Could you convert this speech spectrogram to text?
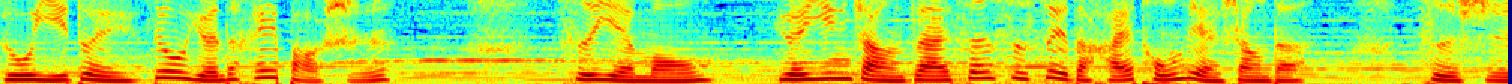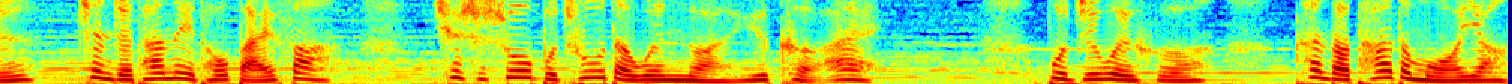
如一对溜圆的黑宝石。此眼眸原应长在三四岁的孩童脸上的，此时趁着他那头白发。却是说不出的温暖与可爱，不知为何，看到他的模样，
